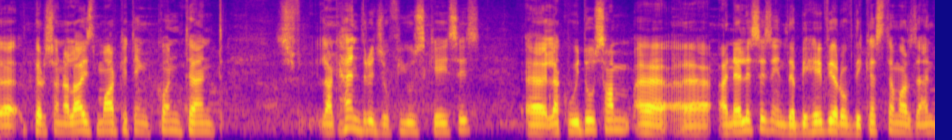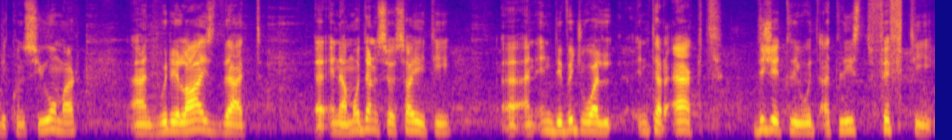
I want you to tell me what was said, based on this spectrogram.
uh, personalized marketing content, like hundreds of use cases. Uh, like we do some uh, uh, analysis in the behavior of the customers and the consumer, and we realized that uh, in a modern society, uh, an individual interact digitally with at least 50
